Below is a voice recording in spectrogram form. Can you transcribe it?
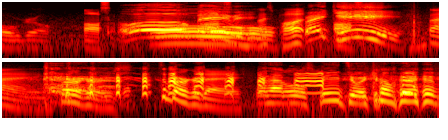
Oh, girl. Awesome. Oh, baby. Nice putt. Frankie. Bang. Burgers. it's a burger day. That had a little speed to it coming in.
